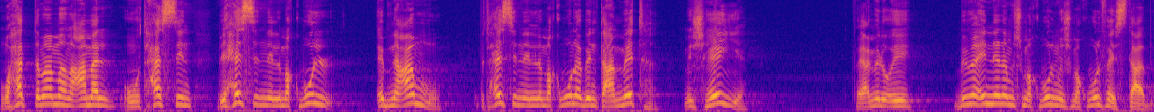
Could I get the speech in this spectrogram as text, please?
وحتى مهما عمل ومتحسن بيحس إن اللي مقبول ابن عمه بتحس إن اللي مقبولة بنت عمتها مش هي. فيعملوا إيه؟ بما ان أنا مش مقبول مش مقبول فيستبيع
